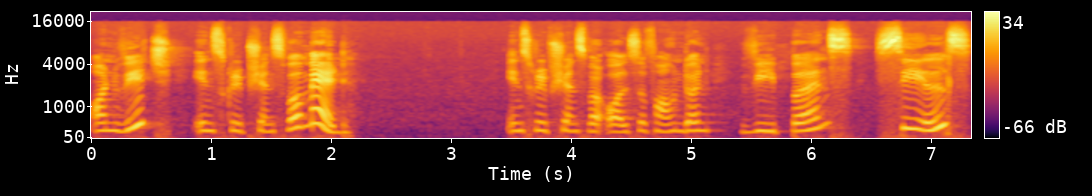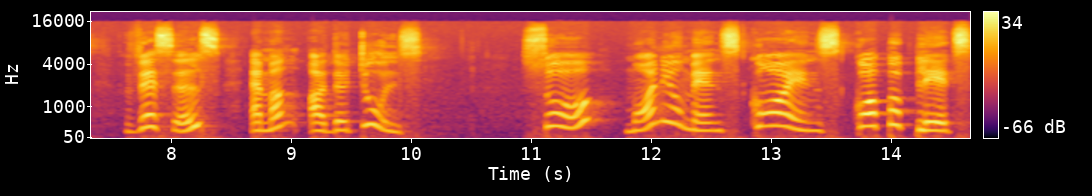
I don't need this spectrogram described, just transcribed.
on which inscriptions were made. Inscriptions were also found on weapons, seals, vessels among other tools. So, monuments, coins, copper plates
